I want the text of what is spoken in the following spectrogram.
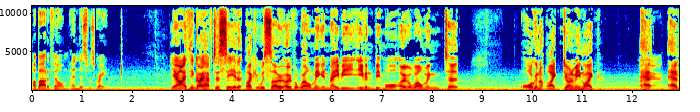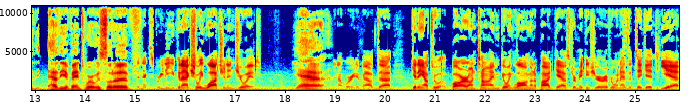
about a film, and this was great. Yeah, I think I have to see it. Like it was so overwhelming, and maybe even a bit more overwhelming to organize. Like, do you know what I mean? Like, ha- have the, have the event where it was sort of The next screening, you can actually watch and enjoy it. yeah. You're not worried about uh, getting out to a bar on time, going long on a podcast, or making sure everyone has a ticket. Yeah,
